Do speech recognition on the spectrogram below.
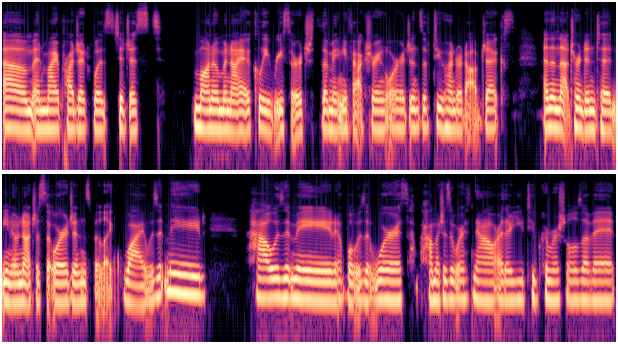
Um, and my project was to just monomaniacally research the manufacturing origins of 200 objects. And then that turned into, you know, not just the origins, but like why was it made? How was it made? What was it worth? How much is it worth now? Are there YouTube commercials of it?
